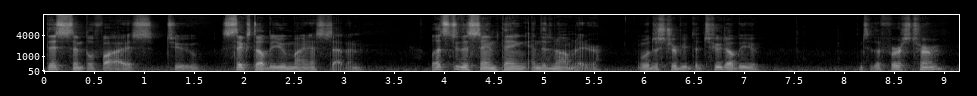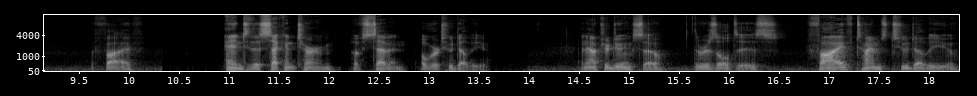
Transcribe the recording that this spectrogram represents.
This simplifies to 6w minus 7. Let's do the same thing in the denominator. We'll distribute the 2w into the first term of 5 and to the second term of 7 over 2w. And after doing so, the result is 5 times 2w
